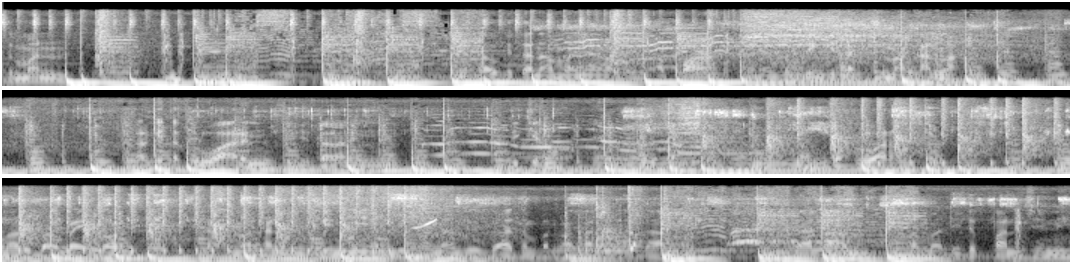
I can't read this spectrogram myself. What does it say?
teman. Tahu kita namanya apa yang penting kita kasih makan lah. Sekarang kita keluarin sekitaran dikit yang masih yang udah keluar. Baru berapa ekor kasih makan di sini yang di sana juga tempat makannya ada. Di dalam sama di depan sini.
